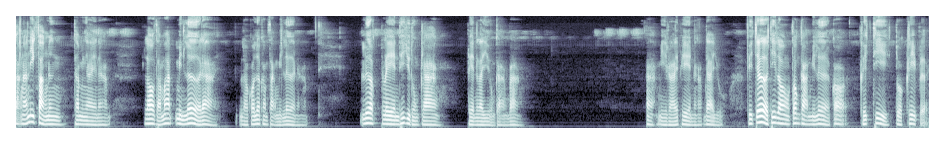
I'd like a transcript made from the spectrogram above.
จากนั้นอีกฝั่งหนึ่งทำยังไงนะครับ เราสามารถมิลเลอร์ได้ เราก็เลือกคำสั่งมิลเลอร์นะครับ เลือกเพลนที่อยู่ตรงกลาง เพลนอะไรอยู่ตรงกลางบ้าง อะ มีไรเพลนนะครับ ได้อยู่ ฟีเจอร์ที่เราต้องการมิลเลอร์ก็คลิกที่ตัวคลีปเลย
